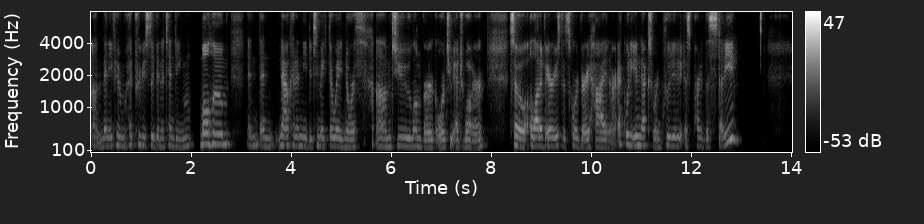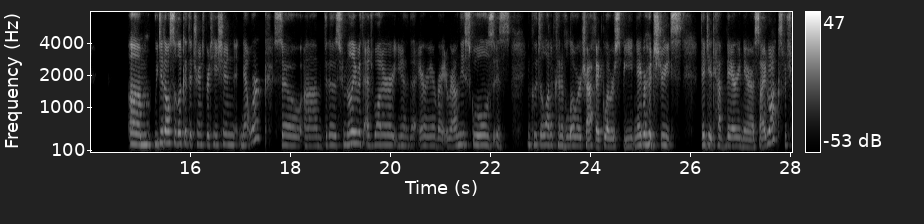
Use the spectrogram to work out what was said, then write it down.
um, many of whom had previously been attending Molholm and then now kind of needed to make their way north um, to Lumberg or to Edgewater. So a lot of areas that scored very high in our equity index were included as part of the study. Um, we did also look at the transportation network. So um, for those familiar with Edgewater, you know, the area right around these schools is includes a lot of kind of lower traffic, lower speed neighborhood streets. They did have very narrow sidewalks, which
